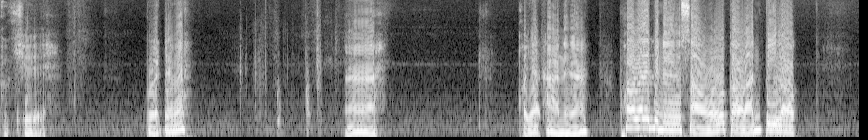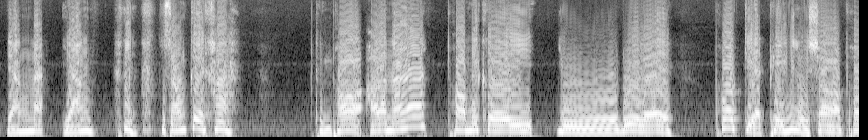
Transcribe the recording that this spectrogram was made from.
โอเค เปิดได้ไหมอ่า ขออนุญาตอ่านหน่อยนะ พ่อไม่ได้เป็นไดโนเสาร์ต่อล้านปีหรอก ยังนะยังสุสันเกิดค่ะ ถึงพ่อ เอาล้วนะ พ่อไม่เคยอยู่ด้วยเลย พ่อเกลียดเพลงที่หนูชอบ พ่อ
